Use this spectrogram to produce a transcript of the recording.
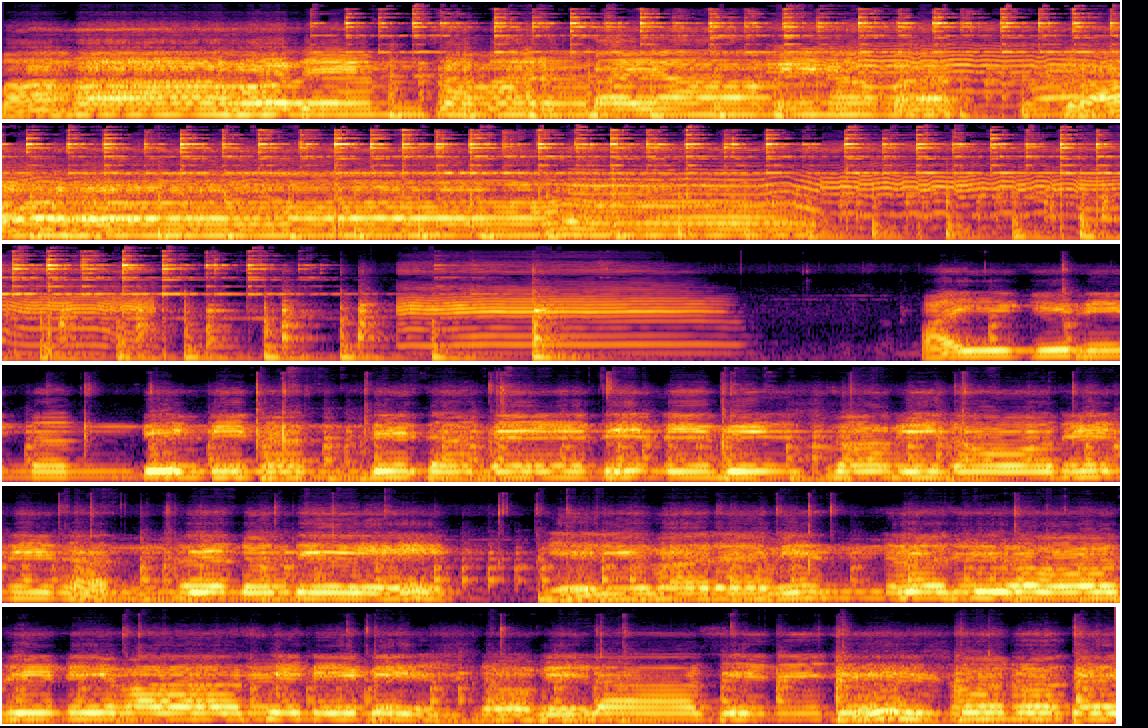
महाहुतिं समर्पयामि नमः स्वाहा। ఐగిరి నందిని నందితమేదిని విశ్వ వినోదిని నందనుతే గిరివర వింద వాసిని విష్ణు విలాసిని జిష్ణునుతే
